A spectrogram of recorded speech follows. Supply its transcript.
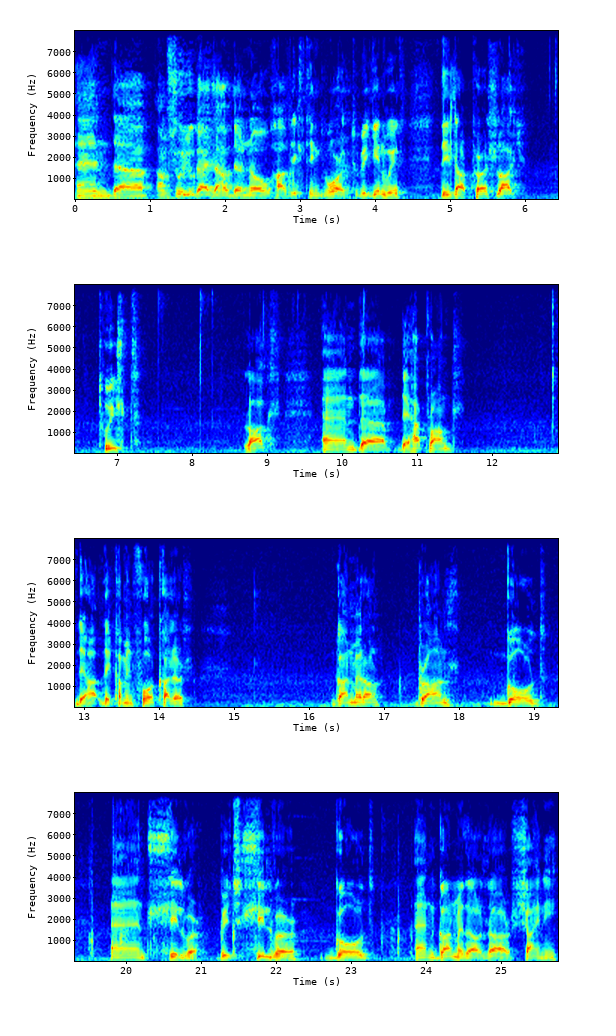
And uh, I'm sure you guys out there know how these things work to begin with. These are purse lock twist locks and uh, they have prongs. They, are, they come in four colors. Gunmetal bronze gold and silver which silver gold and gunmetals are shiny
